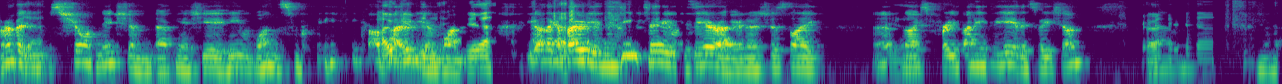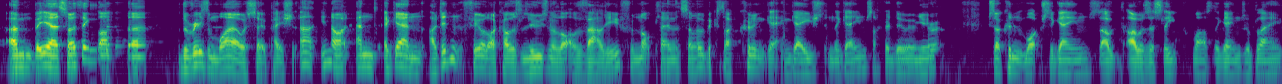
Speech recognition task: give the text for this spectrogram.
I remember yeah. Sean Newsham, uh, PSU, he once he got a podium, podium once. Yeah. He got like a podium in D2 with zero, and it was just like, uh, yeah. nice free money for you this week, Sean. Right. Um, yeah. Um, but yeah, so I think like the the reason why I was so patient, uh, you know, and again, I didn't feel like I was losing a lot of value from not playing the summer because I couldn't get engaged in the games like I do in Europe because I couldn't watch the games. I, I was asleep whilst the games were playing,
